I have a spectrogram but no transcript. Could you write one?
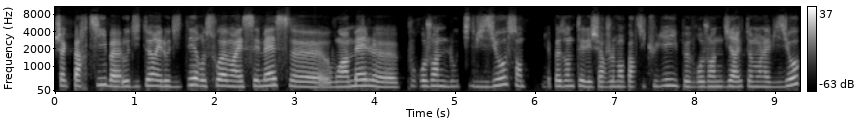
Chaque partie, bah, l'auditeur et l'audité reçoivent un SMS ou un mail pour rejoindre l'outil de visio sans il n'y a pas besoin de téléchargement particulier, ils peuvent rejoindre directement la visio.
